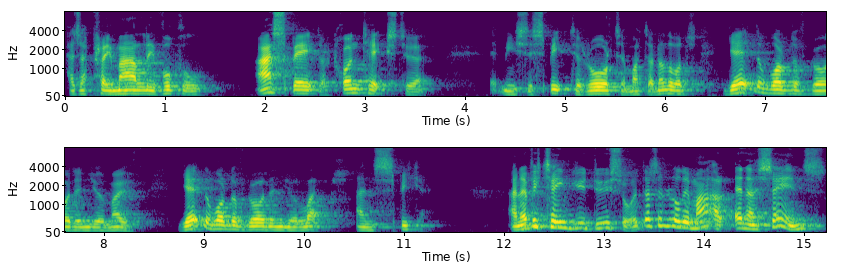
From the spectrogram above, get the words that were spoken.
has a primarily vocal aspect or context to it. It means to speak, to roar, to mutter. In other words, get the word of God in your mouth, get the word of God in your lips, and speak it. And every time you do so, it doesn't really matter, in a sense,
